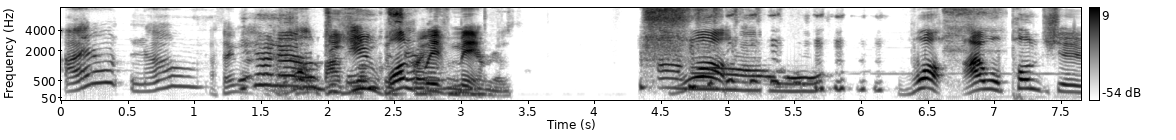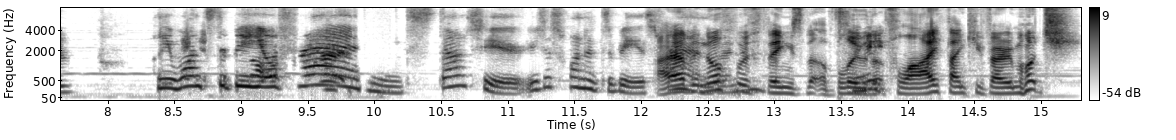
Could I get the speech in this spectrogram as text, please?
I don't know. I think. You that- don't know. What do you luck want with me? Mirrors. What? Oh, What? I will punch you. He wants to be your friend, don't you? You just wanted to be his friend. I have enough and- with things that are blue Sweet. that fly. Thank you very much.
